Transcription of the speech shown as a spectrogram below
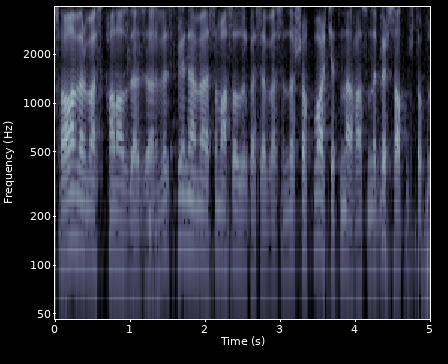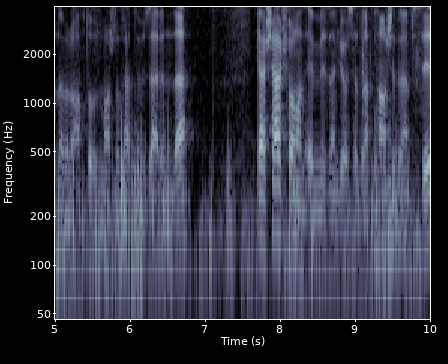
Salam hörmətli kanal izləyicilərimiz. Bir nömrəsi Masazır qəsəbəsində Şok Marketin arxasında 569 nömrəli avtobus marşrut xətti üzərində yaşayış olan evimizlə göstərirəm, tanış edirəm sizi.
